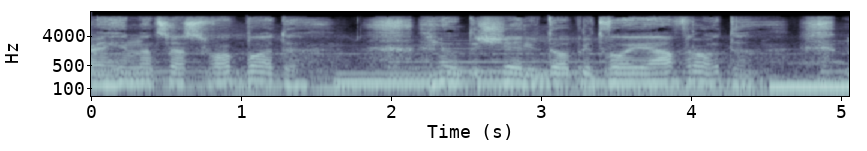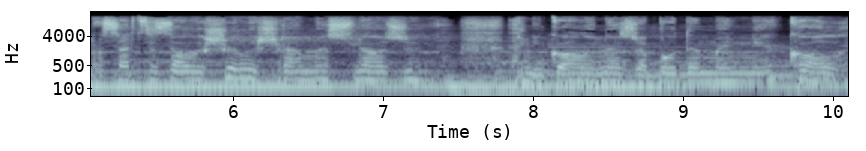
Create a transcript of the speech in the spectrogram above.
Україна це свобода. Люди щирі, добрі, твоя врода. На серці залишили шрами сльози. Ніколи не забудемо ніколи.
